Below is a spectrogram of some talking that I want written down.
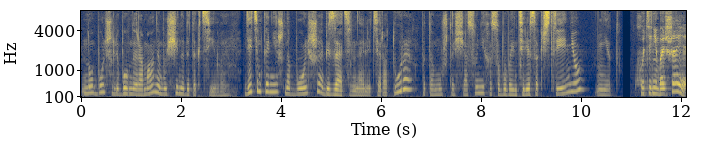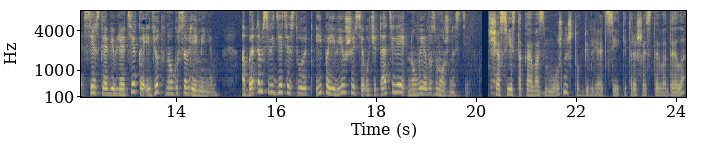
но больше любовные романы, мужчины-детективы. Детям, конечно, больше обязательная литература, потому что сейчас у них особого интереса к чтению нет. Хоть и небольшая, сельская библиотека идет в ногу со временем – об этом свидетельствуют и появившиеся у читателей новые возможности. Сейчас есть такая возможность, что в библиотеке Трэша Эстевадела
